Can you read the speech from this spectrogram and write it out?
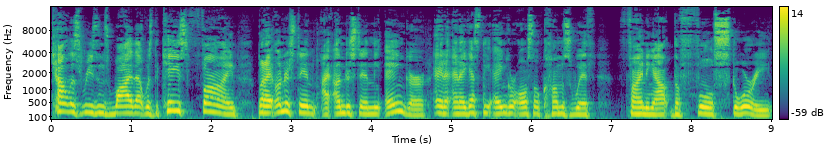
Countless reasons why that was the case, fine, but I understand I understand the anger and and I guess the anger also comes with finding out the full story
